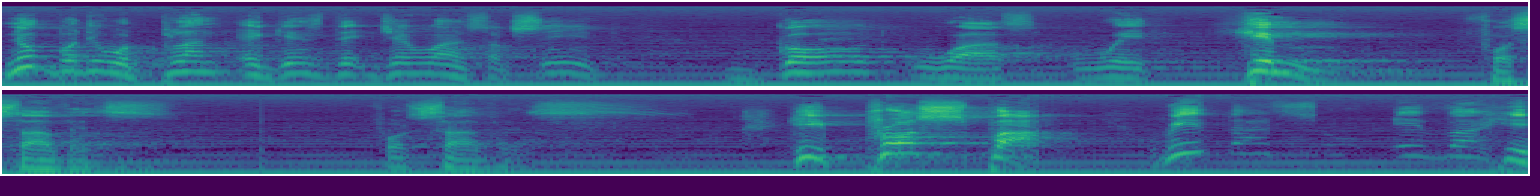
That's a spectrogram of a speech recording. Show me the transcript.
Nobody would plan against the Jehu and succeed. God was with him for service. For service. He prospered whithersoever he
